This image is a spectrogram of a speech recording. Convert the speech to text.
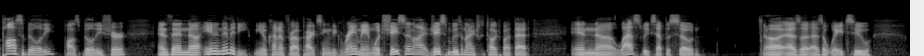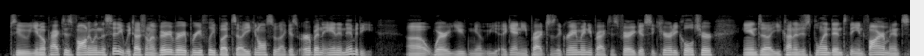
possibility, possibility sure. And then anonymity, you know, kind of practicing the gray man, which Jason and I, Jason Booth and I actually talked about that in last week's episode uh, as a as a way to to you know practice Vonu in the city. We touched on it very very briefly, but uh, you can also I guess urban anonymity. Uh, where you, you know, again you practice the gray man, you practice very good security culture, and uh, you kind of just blend into the environment,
